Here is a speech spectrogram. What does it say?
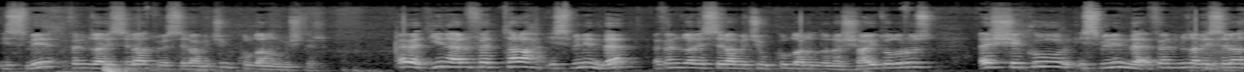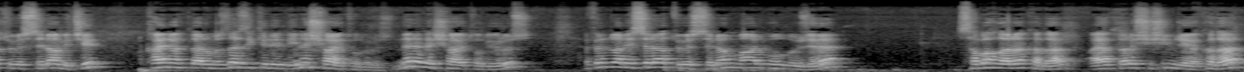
ismi Efendimiz Aleyhisselatü Vesselam için kullanılmıştır. Evet yine El-Fettah isminin de Efendimiz Aleyhisselam için kullanıldığına şahit oluruz. Eşşekur isminin de Efendimiz Aleyhisselatü Vesselam için kaynaklarımızda zikredildiğine şahit oluruz. Nerede şahit oluyoruz? Efendimiz Aleyhisselatü Vesselam malum olduğu üzere sabahlara kadar, ayakları şişinceye kadar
